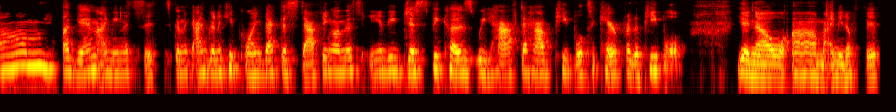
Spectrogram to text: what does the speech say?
Um, again, I mean, it's it's gonna. I'm gonna keep going back to staffing on this, Andy, just because we have to have people to care for the people. You know, um, I mean, if, if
